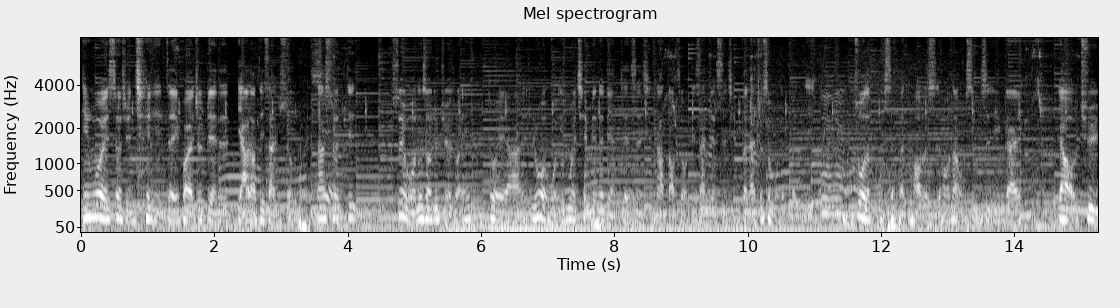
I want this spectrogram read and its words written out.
因为社群经营这一块就变成是压到第三顺位，那所以第。所以我那时候就觉得说，哎，对啊，如果我因为前面那两件事情，那导致我第三件事情本来就是我的本意，嗯嗯，做的不是很好的时候，那我是不是应该要去，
